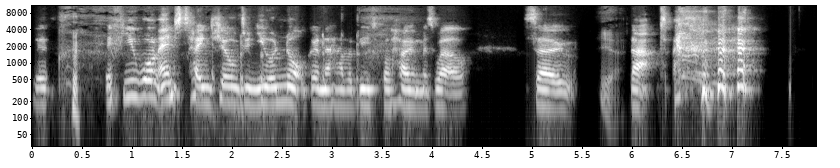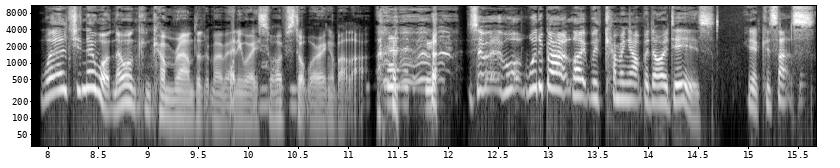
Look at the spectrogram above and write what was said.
because if you want entertain children, you are not going to have a beautiful home as well. So yeah, that. well, do you know what? No one can come round at the moment anyway, so I've stopped worrying about that. so, uh, what, what about like with coming up with ideas? You know, because that's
